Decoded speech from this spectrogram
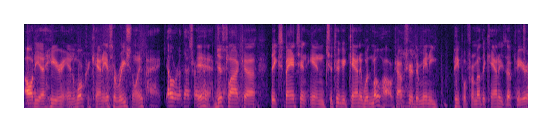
Audia here in Walker County, it's a regional impact. oh, right, that's right. Yeah, just like uh, the expansion in Chattooga County with Mohawk. I'm sure there are many people from other counties up here.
